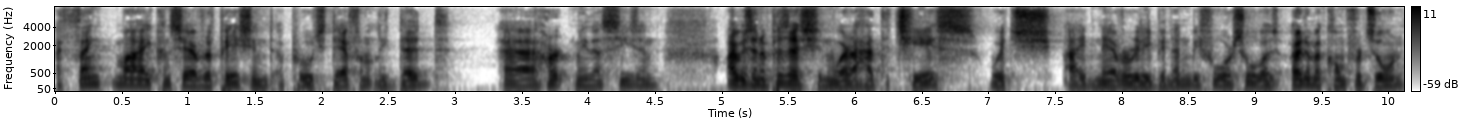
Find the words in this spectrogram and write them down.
I think my conservative patient approach definitely did uh, hurt me this season. I was in a position where I had to chase, which I'd never really been in before, so I was out of my comfort zone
